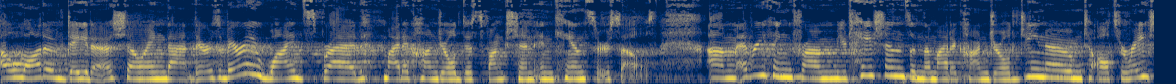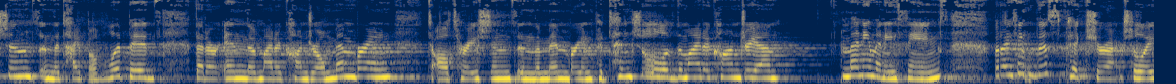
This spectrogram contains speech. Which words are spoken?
a lot of data showing that there's very widespread mitochondrial dysfunction in cancer cells. Um, everything from mutations in the mitochondrial genome to alterations in the type of lipids that are in the mitochondrial membrane to alterations in the membrane potential of the mitochondria. Many, many things. But I think this picture actually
